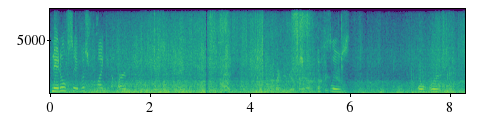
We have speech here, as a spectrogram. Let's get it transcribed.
And it'll save us from like an RPG or something. I'd like to go for the If helicopters. now. there's don't work.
